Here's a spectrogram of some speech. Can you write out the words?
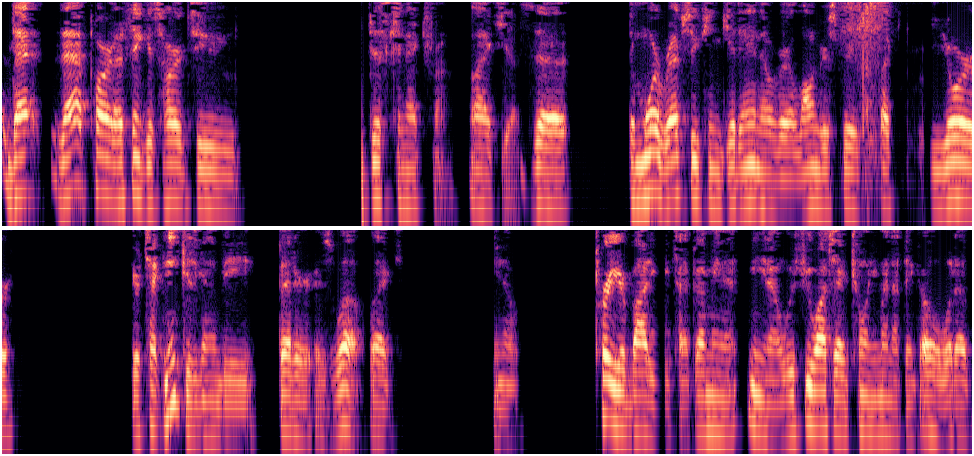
that, that part I think is hard to disconnect from. Like Yes. the, the more reps you can get in over a longer space, like your, your technique is going to be better as well. Like you know, per your body type. I mean, you know, if you watch Ed Coan, you might not think, oh, what a,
